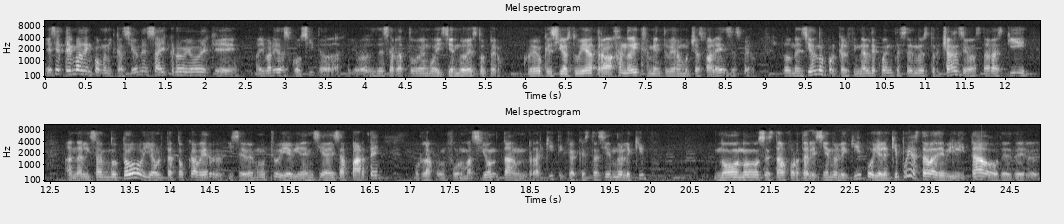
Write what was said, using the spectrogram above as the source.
Ese tema de comunicaciones, ahí creo yo de que hay varias cositas. Yo desde ese rato vengo diciendo esto, pero creo que si yo estuviera trabajando ahí también tuviera muchas falencias. Pero los menciono porque al final de cuentas es nuestro chance. Va a estar aquí analizando todo y ahorita toca ver y se ve mucho y evidencia esa parte por la conformación tan raquítica que está haciendo el equipo. No, no se está fortaleciendo el equipo y el equipo ya estaba debilitado desde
